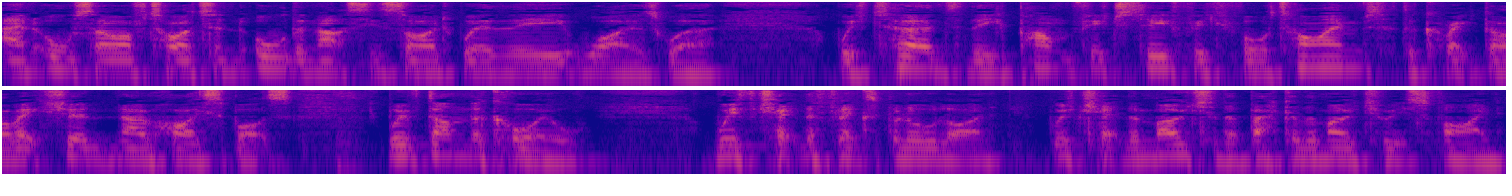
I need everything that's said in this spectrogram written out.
And also I've tightened all the nuts inside where the wires were. We've turned the pump 52, 54 times, the correct direction, no high spots. We've done the coil. We've checked the flexible oil line. We've checked the motor, the back of the motor, is fine.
